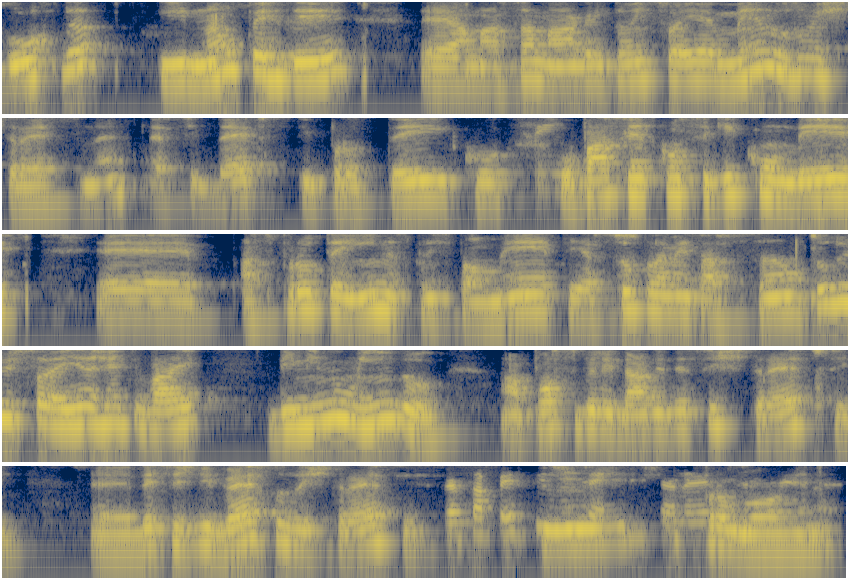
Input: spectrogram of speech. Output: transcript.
gorda e não perder é, a massa magra. Então, isso aí é menos um estresse, né? Esse déficit proteico, o paciente conseguir comer é, as proteínas, principalmente, a suplementação, tudo isso aí a gente vai diminuindo a possibilidade desse estresse, é, desses diversos estresses. Dessa persistência, né? Promove, né?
